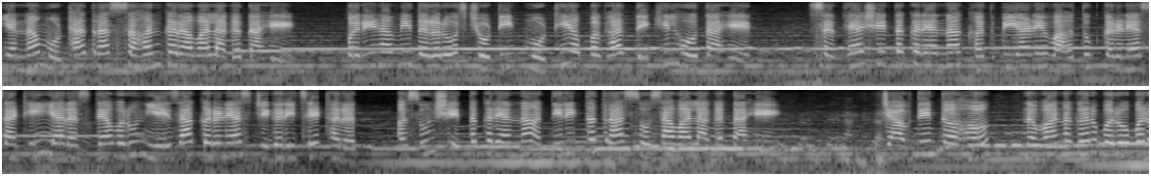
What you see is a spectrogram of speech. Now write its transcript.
यांना मोठा त्रास सहन करावा लागत आहे. परिणामी दररोज छोटी मोठी अपघात देखील होत आहेत. सध्या शेत शेतकऱ्यांना खत बियाणे वाहतूक करण्यासाठी या रस्त्यावरून ये जा करण्यास जिगरीचे ठरत असून शेतकऱ्यांना अतिरिक्त त्रास सोसावा लागत आहे. जावते तह नवानगर बरोबर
